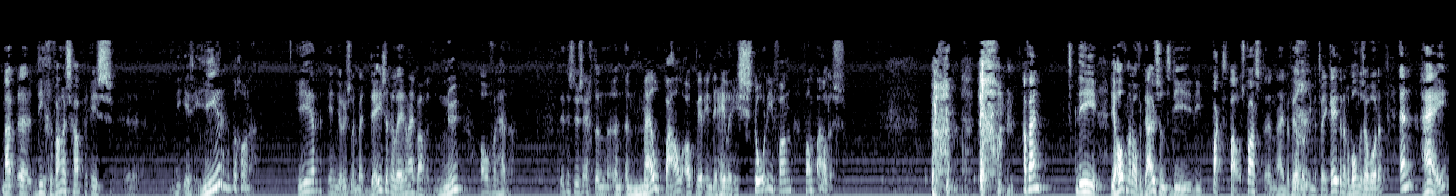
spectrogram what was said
Maar uh, die gevangenschap is, die is hier begonnen. Hier in Jeruzalem, bij deze gelegenheid waar we het nu over hebben. Dit is dus echt een, een, een mijlpaal, ook weer in de hele historie van, van Paulus. Afijn, die, die hoofdman over duizend, die, die pakt Paulus vast en hij beveelt dat hij met twee ketenen gebonden zou worden. En hij,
